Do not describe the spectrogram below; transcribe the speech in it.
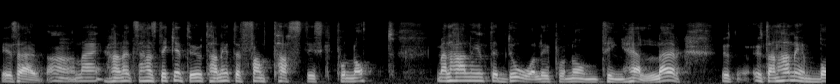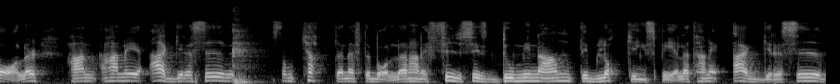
Det är så här, ah, nej, han, han sticker inte ut. Han är inte fantastisk på något. Men han är inte dålig på någonting heller. Utan han är en baller. Han, han är aggressiv som katten efter bollen. Han är fysiskt dominant i blockingspelet. Han är aggressiv.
